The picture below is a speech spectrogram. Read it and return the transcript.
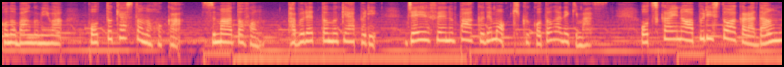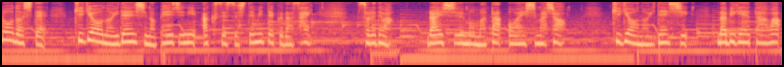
この番組はポッドキャストのほかスマートフォンタブレット向けアプリ JFN パークでも聞くことができますお使いのアプリストアからダウンロードして企業の遺伝子のページにアクセスしてみてください。それでは来週もまたお会いしましょう。企業の遺伝子ナビゲーターは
